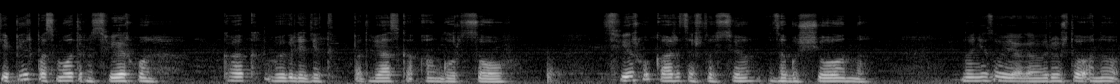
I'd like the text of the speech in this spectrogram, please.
Теперь посмотрим сверху, как выглядит подвязка огурцов. Сверху кажется, что все загущенно. Но внизу я говорю, что оно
